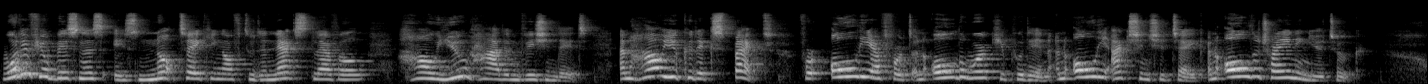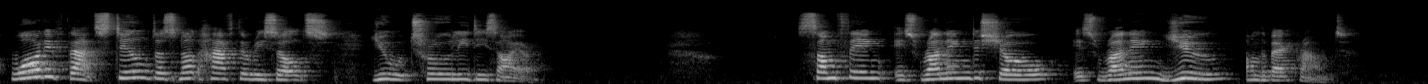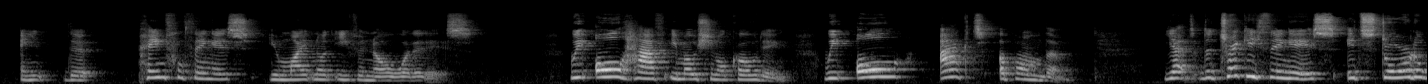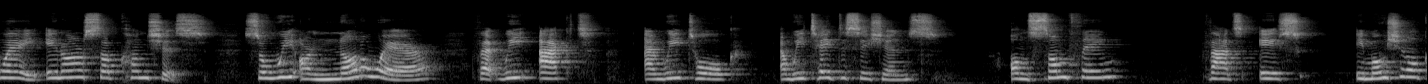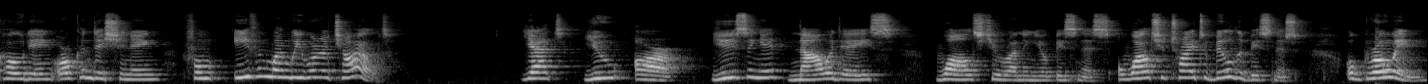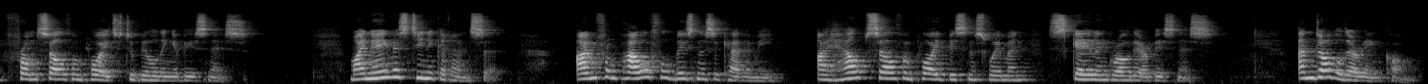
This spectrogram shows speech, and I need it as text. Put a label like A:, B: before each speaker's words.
A: What if your business is not taking off to the next level how you had envisioned it and how you could expect for all the effort and all the work you put in and all the actions you take and all the training you took? What if that still does not have the results you truly desire? Something is running the show, is running you on the background. And the painful thing is you might not even know what it is. We all have emotional coding. We all act upon them. Yet the tricky thing is it's stored away in our subconscious. So we are not aware that we act and we talk and we take decisions on something that is emotional coding or conditioning from even when we were a child. Yet you are using it nowadays whilst you're running your business or whilst you try to build a business or growing from self-employed to building a business. My name is Tineke Rense. I'm from Powerful Business Academy. I help self-employed businesswomen scale and grow their business and double their income.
